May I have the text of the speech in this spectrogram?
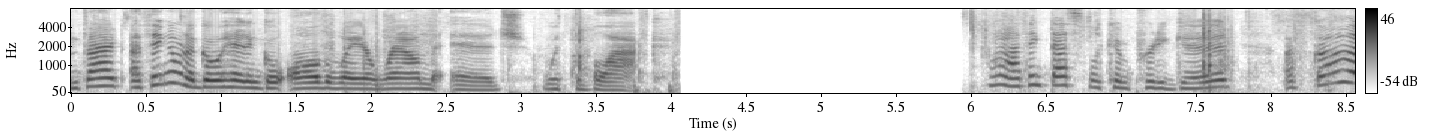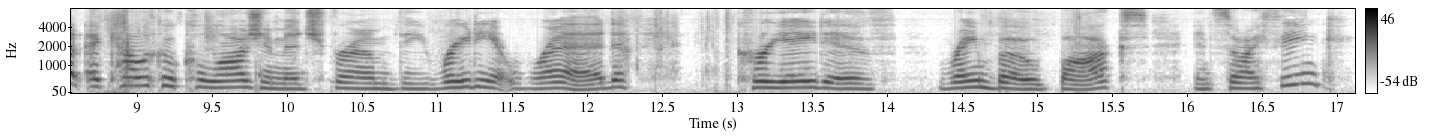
In fact, I think I'm going to go ahead and go all the way around the edge with the black. Well, I think that's looking pretty good. I've got a calico collage image from the Radiant Red Creative Rainbow box. And so I think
